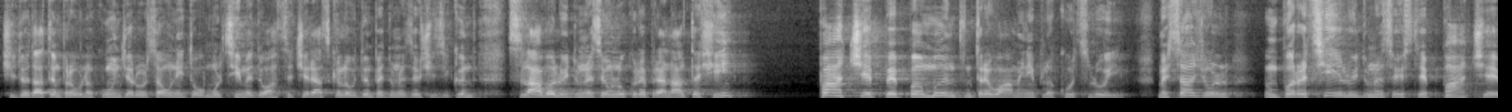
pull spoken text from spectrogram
și deodată împreună cu îngerul s-a unit o mulțime de oase cerească, lăudând pe Dumnezeu și zicând, slavă lui Dumnezeu în lucrurile prea înaltă și pace pe pământ între oamenii plăcuți lui. Mesajul împărăției lui Dumnezeu este pace,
